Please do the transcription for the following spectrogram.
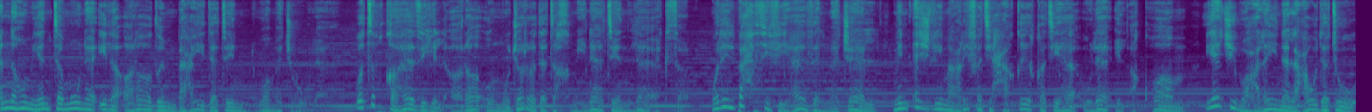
أنهم ينتمون إلى أراض بعيدة ومجهولة وتبقى هذه الآراء مجرد تخمينات لا أكثر. وللبحث في هذا المجال من أجل معرفة حقيقة هؤلاء الأقوام يجب علينا العودة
